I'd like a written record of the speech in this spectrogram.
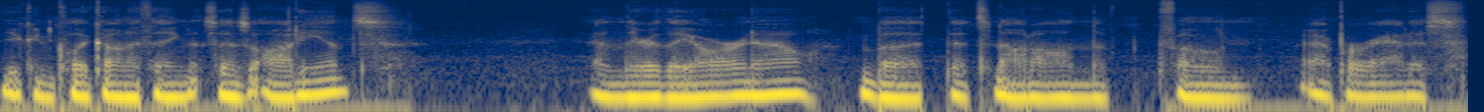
you can click on a thing that says audience and there they are now but that's not on the phone apparatus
